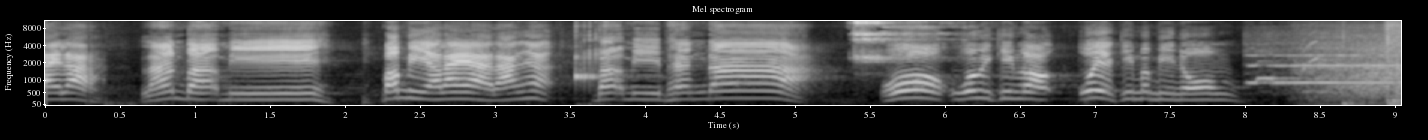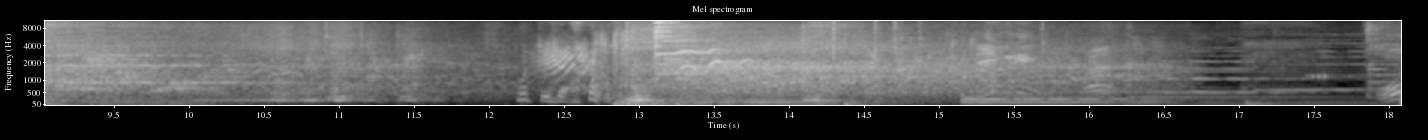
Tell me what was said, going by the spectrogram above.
อะไรล่ะ ร้านบะหมี่บะหมี่อะไรอะร้านเนี้ย บะหมี่แพงด้า โอ้อ้วนไม่กินหรอกอ้วนอยากกินบะหมี่นง พูดจริงเหรอจริงดิโอ้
